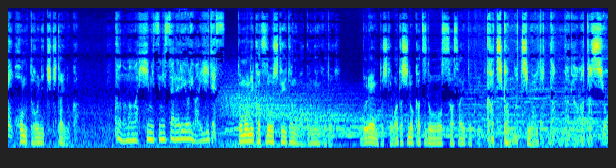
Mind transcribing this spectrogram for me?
い！本当に聞きたいのか？このまま秘密にされるよりはいいです。共に活動していたのは5年ほど。ブレーンとして私の活動を支えてくれ価値観の違いだった。だが私を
